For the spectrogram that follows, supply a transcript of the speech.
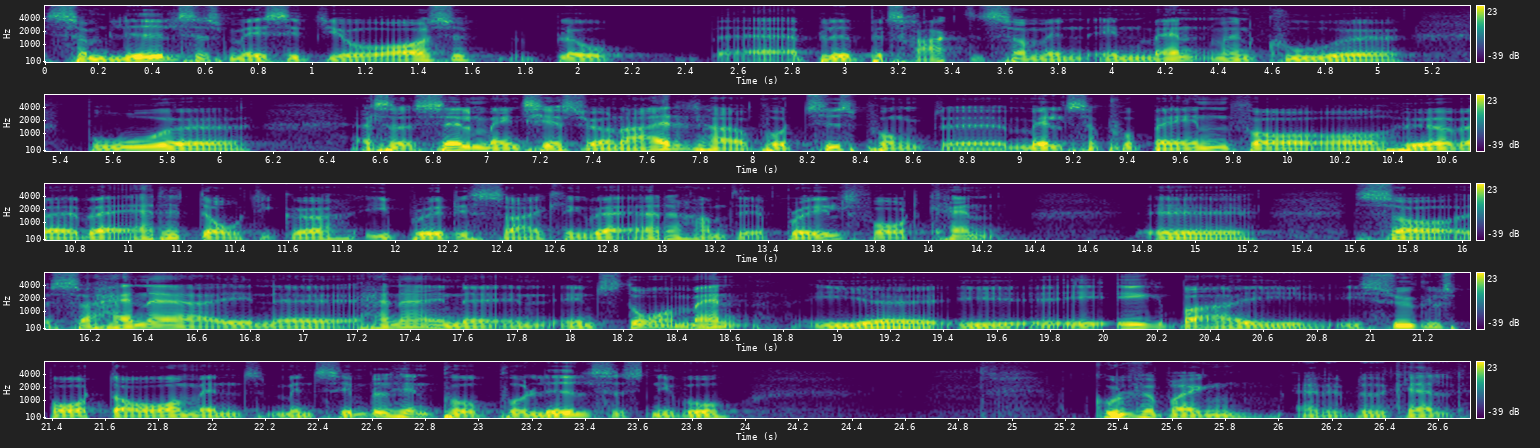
som ledelsesmæssigt jo også blev er blevet betragtet som en, en mand, man kunne øh, bruge. Øh, altså selv Manchester United har jo på et tidspunkt øh, meldt sig på banen for at høre, hvad, hvad er det dog, de gør i British Cycling? Hvad er det ham der Brailsford kan? Øh, så, så han er en øh, han er en, en, en stor mand i, øh, i ikke bare i, i cykelsport derovre, men men simpelthen på på ledelsesniveau. Guldfabrikken er det blevet kaldt.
